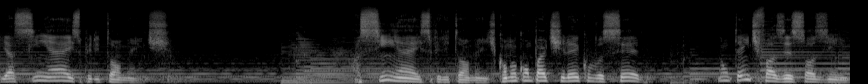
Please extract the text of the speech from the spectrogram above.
E assim é espiritualmente. Assim é espiritualmente. Como eu compartilhei com você, não tente fazer sozinho.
